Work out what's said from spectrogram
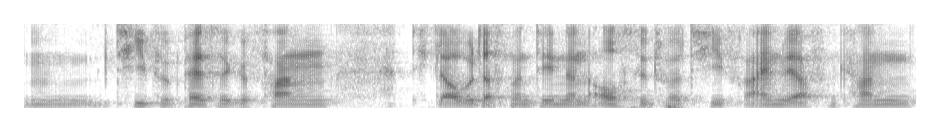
ähm, tiefe Pässe gefangen. Ich glaube, dass man den dann auch situativ reinwerfen kann.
